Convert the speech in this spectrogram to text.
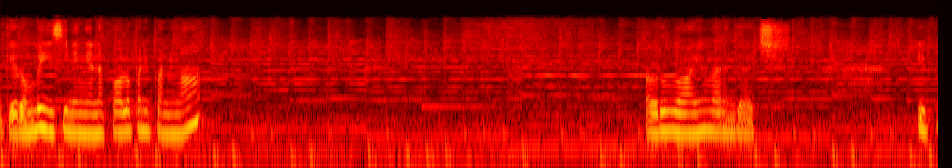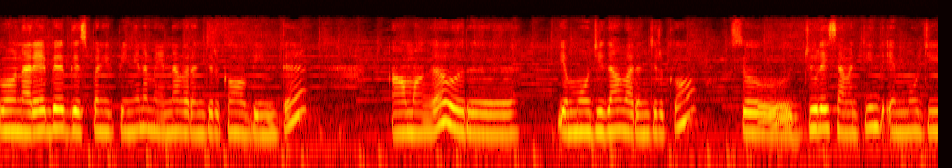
ஓகே ரொம்ப ஈஸி நீங்கள் என்ன ஃபாலோ பண்ணி பண்ணலாம். ஒரு வாயும் வரைஞ்சாச்சு. இப்போது நிறைய பேர் கெஸ் பண்ணியிருப்பீங்க நம்ம என்ன வரைஞ்சிருக்கோம் அப்படின்ட்டு. ஆமாங்க ஒரு எம்ஓஜி தான் வரைஞ்சிருக்கோம். So July seventeenth emoji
